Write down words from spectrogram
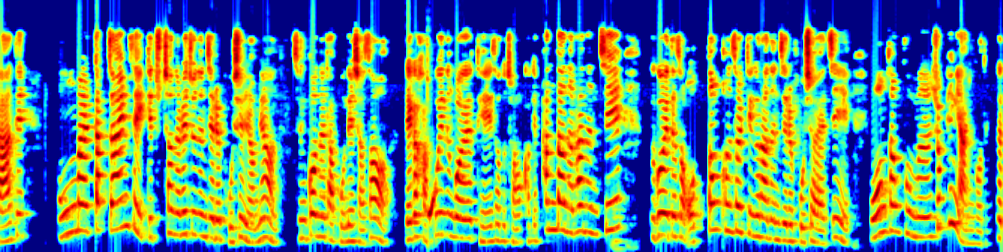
나한테 정말 딱 짜임새 있게 추천을 해주는지를 보시려면 증권을 다 보내셔서 내가 갖고 있는 거에 대해서도 정확하게 판단을 하는지 그거에 대해서 어떤 컨설팅을 하는지를 보셔야지 보험 상품은 쇼핑이 아니거든요. 그러니까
